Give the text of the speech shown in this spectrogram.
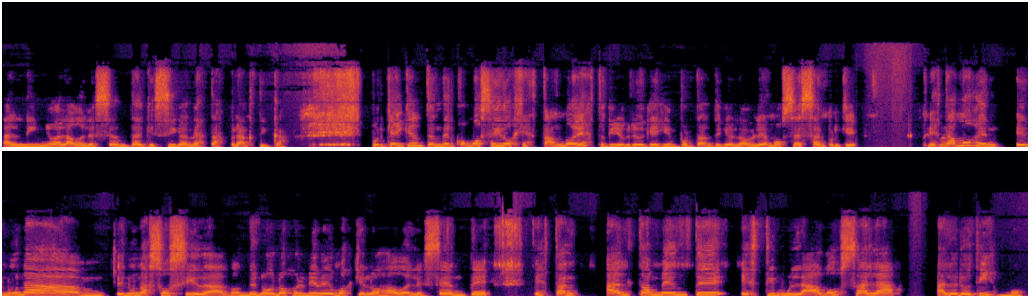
al niño, al adolescente a que sigan estas prácticas. Porque hay que entender cómo se ha ido gestando esto, que yo creo que es importante que lo hablemos, César, porque estamos en, en, una, en una sociedad donde no nos olvidemos que los adolescentes están altamente estimulados a la, al erotismo.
